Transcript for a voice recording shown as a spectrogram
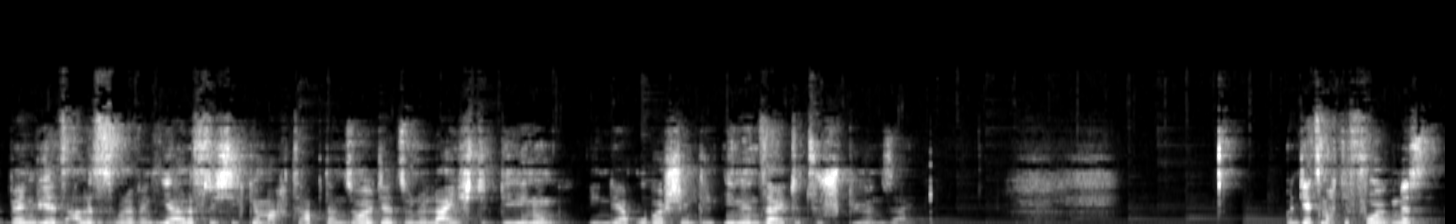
Wenn wir jetzt alles oder wenn ihr alles richtig gemacht habt, dann sollte jetzt so eine leichte Dehnung in der Oberschenkelinnenseite zu spüren sein. Und jetzt macht ihr folgendes.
